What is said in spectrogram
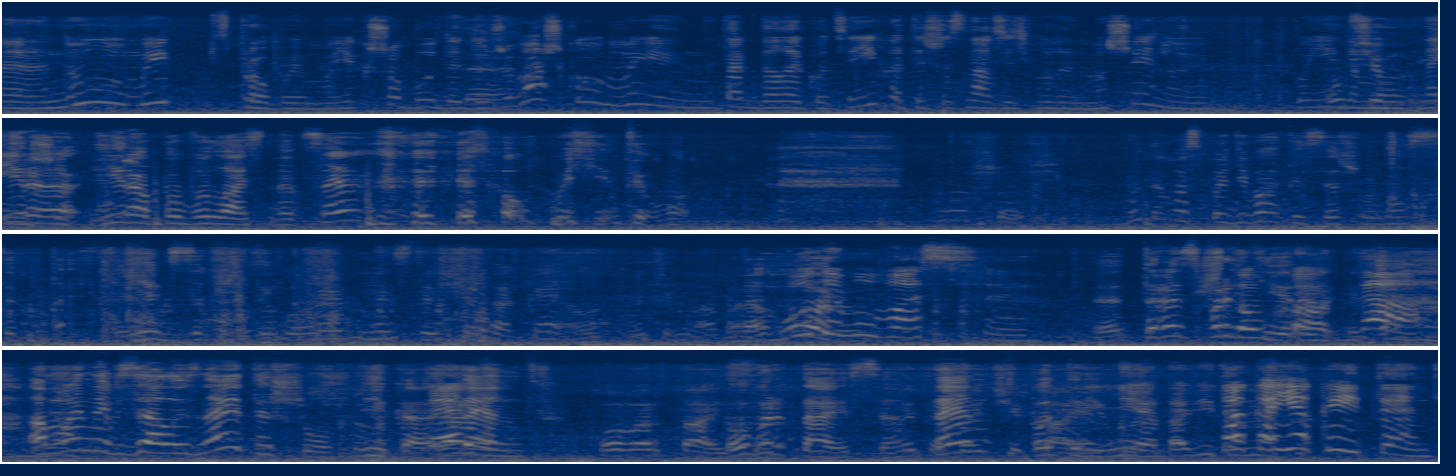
Е, ну, ми спробуємо. Якщо буде Да. дуже важко, ми не так далеко це їхати, 16 хвилин машиною. В Поїдемо общем, на інший Іра, пляж. Іра повелась на це, тому їдемо. Ну що ж, будемо сподіватися, що у нас все вдасться, як завжди. Вниз ще таке, а от потім на Будемо вас. е, е, транспортувати. Штовхати. Да, А да. ми не взяли, знаєте що, Віка? Тент. Тент. Повертайся. Повертайся. Ми тебе Тент чекаємо. потрібно. Ні, та Віка Так, не- а який тент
